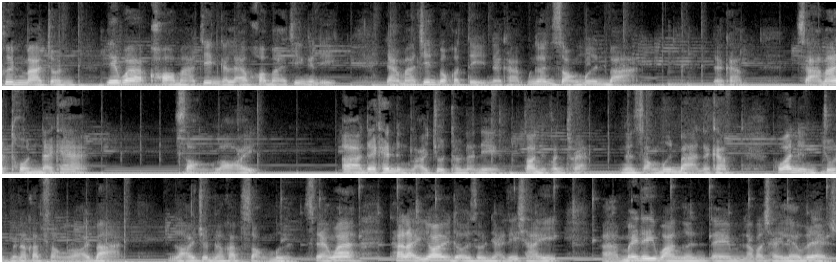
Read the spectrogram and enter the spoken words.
ขึ้นมาจนเรียกว่าคอมาจินกันแล้วคอมาจินกันอีก อย่างมาจินปกตินะครับ เงิน 20,000 บาทนะครับสามารถทนได้แค่ 200อ่าได้แค่ 100 จุดเท่านั้นเอง ตอน1 contract เงิน 20,000 บาทนะครับ เพราะว่า 1 จุดมันเท่ากับ 200 บาท 100 จุดเท่ากับ 20,000 แสดงว่าถ้ารายย่อยโดยส่วนใหญ่ที่ใช้ ไม่ได้วางเงินเต็ม แล้วก็ใช้ leverage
